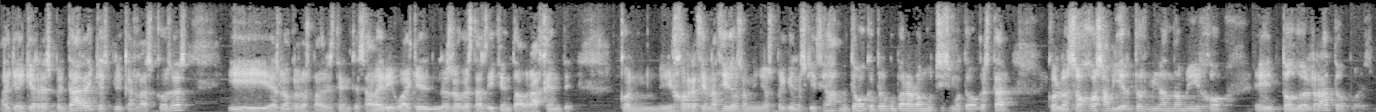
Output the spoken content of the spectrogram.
Aquí hay que respetar, hay que explicar las cosas y es lo que los padres tienen que saber. Igual que es lo que estás diciendo, habrá gente con hijos recién nacidos o niños pequeños que dice, ah, me tengo que preocupar ahora muchísimo, tengo que estar con los ojos abiertos mirando a mi hijo eh, todo el rato. Pues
